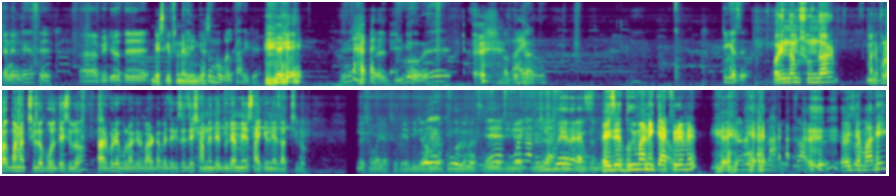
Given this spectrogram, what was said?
চ্যানেল ঠিক আছে? ভিডিওতে ডেসক্রিপশনে লিংক আছে। মোবাইল কার এটা? দিব এ। ঠিক আছে। অরিন্দম সুন্দর মানে ব্লগ বানাচ্ছিল বলতেছিল। তারপরে ব্লগের বারোটা বেজে গেছে যে সামনে দিয়ে দুইটা মেয়ে সাইকেল নিয়ে যাচ্ছিল। সবাই একসাথে এদিকে আমরা তিনজন আছি এদিকে কি বয়ে বেড়াচ্ছে? এই যে দুই মানিক এক ফ্রেমে এই যে মানিক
